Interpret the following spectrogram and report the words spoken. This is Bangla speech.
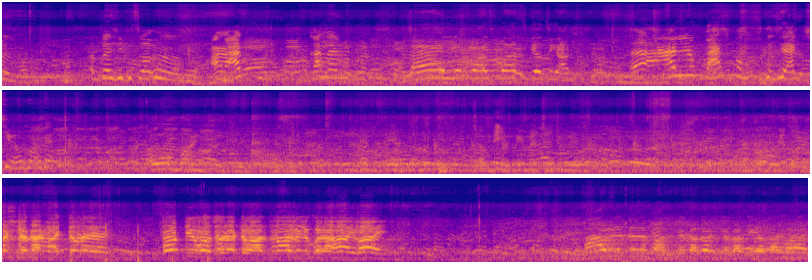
আর বেশি কিছু হবে না আর আজ কালে আরে পাঁচ পাঁচ কেজি আরে পাঁচ পাঁচ কেজি আনছি ও মাই টাকার মাধ্যমে প্রতি বছর একটা ওয়াজ মাহফিল করা হয় ভাই মাহফিলের জন্য পাঁচ টাকা দশ টাকা দিয়ে যায় ভাই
